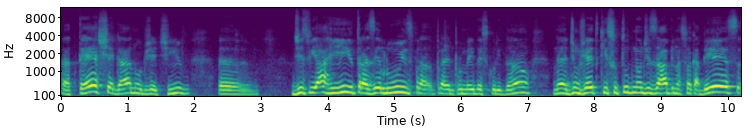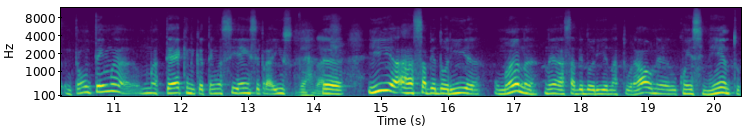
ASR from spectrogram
até chegar no objetivo. É, desviar rio, trazer luz para o meio da escuridão, né, de um jeito que isso tudo não desabe na sua cabeça. Então tem uma, uma técnica, tem uma ciência para isso. Verdade. É, e a, a, sabedoria humana, né, a sabedoria natural, né, o conhecimento,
